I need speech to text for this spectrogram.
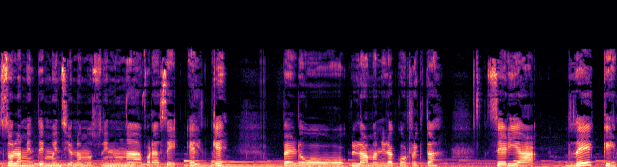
solamente mencionamos en una frase el que, pero la manera correcta sería de que.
